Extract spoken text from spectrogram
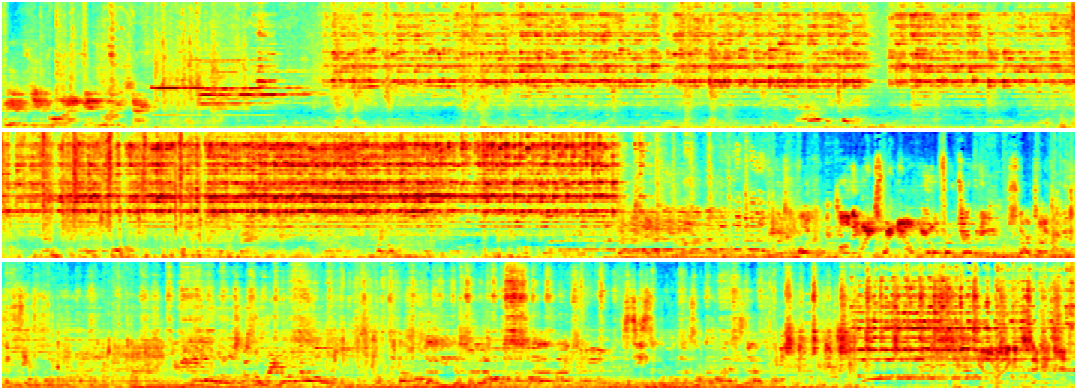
clear for Jim Moore at Glen Lucas start. Look, Start time for minutes at six. Here we go! Super free roll goal! C'est un pour David Moeller, représentant l'Allemagne. 6 secondes 999. Moeller running in second half.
